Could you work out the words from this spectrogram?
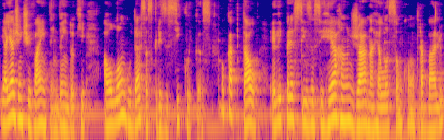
E aí a gente vai entendendo que ao longo dessas crises cíclicas, o capital ele precisa se rearranjar na relação com o trabalho,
